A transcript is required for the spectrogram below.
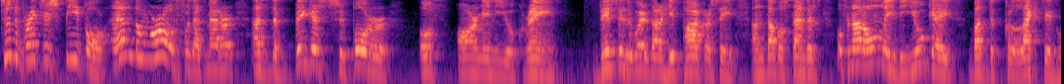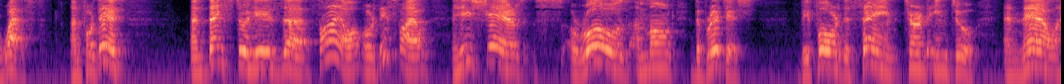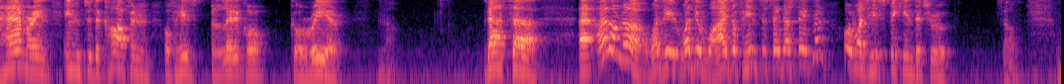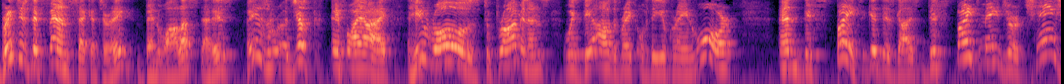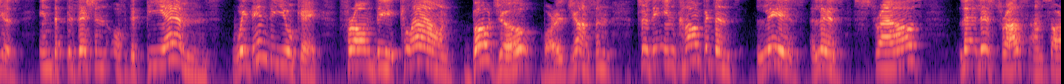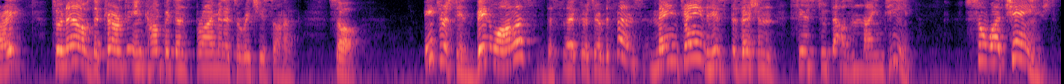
to the British people and the world for that matter as the biggest supporter of arming Ukraine. This is where the hypocrisy and double standards of not only the UK, but the collective West. And for this, and thanks to his uh, file, or this file, his shares rose among the British before the same turned into a nail hammering into the coffin of his political career. No. That's uh, uh, I don't know. Was he was it wise of him to say that statement, or was he speaking the truth? So, British Defense Secretary Ben Wallace, that is, he's just FYI, he rose to prominence with the outbreak of the Ukraine war, and despite get this, guys, despite major changes in the possession of the PMs within the UK, from the clown Bojo Boris Johnson to the incompetent Liz, Liz Strauss, Liz Truss, I'm sorry, to now the current incompetent Prime Minister Rishi Sunak. So, interesting, Ben Wallace, the Secretary of Defense, maintained his position since 2019. So what changed?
